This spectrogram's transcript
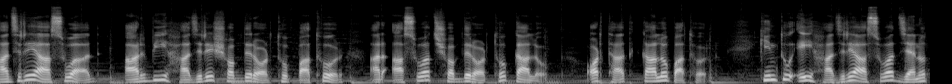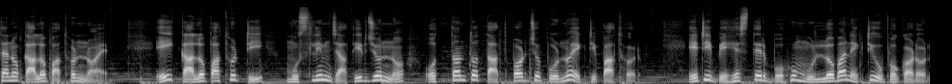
হাজরে আসওয়াদ আরবি হাজরে শব্দের অর্থ পাথর আর আসওয়াদ শব্দের অর্থ কালো, অর্থাৎ কালো পাথর। কিন্তু এই হাজরে আসওয়াদ যেন তেন কালো পাথর নয়। এই কালো পাথরটি মুসলিম জাতির জন্য অত্যন্ত তাৎপর্যপূর্ণ একটি পাথর। এটি বেহেস্তের বহু মূল্যবান একটি উপকরণ।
